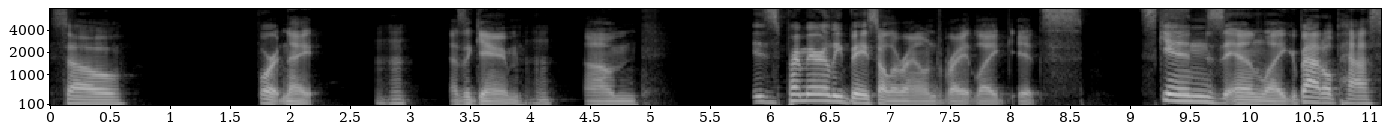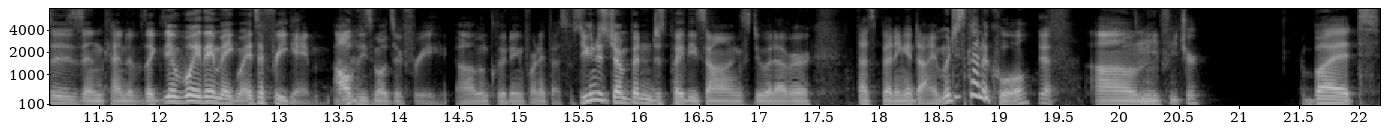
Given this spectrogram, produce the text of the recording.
so Fortnite hmm as a game um, is primarily based all around right, like it's skins and like battle passes and kind of like the way they make money. it's a free game. All of Mhm. these modes are free, um, including Fortnite Festival. So you can just jump in and just play these songs, do whatever. That's betting a dime, which is kind of cool. Yeah. It's a Um, neat feature. but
